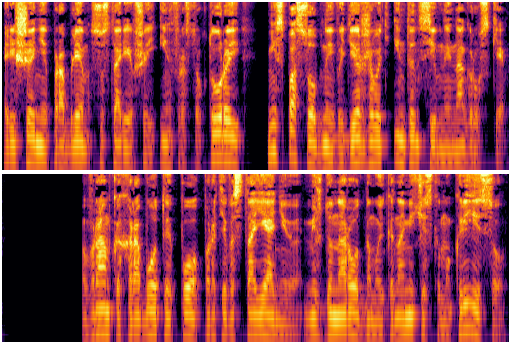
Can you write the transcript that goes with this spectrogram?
решение проблем с устаревшей инфраструктурой, не способной выдерживать интенсивные нагрузки. В рамках работы по противостоянию международному экономическому кризису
